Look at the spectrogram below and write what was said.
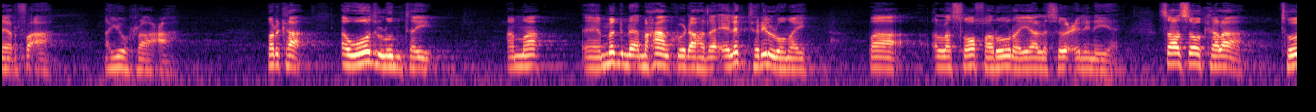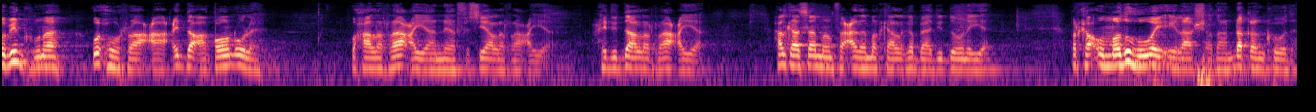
neerfo ah ayuu raacaa. Marka awood luntay ama magna maxaanku idhaahdaa electri lumay baa la soo faruurayaa la soo celinayaa saasoo kalea toobinkuna wuxuu raacaa cidda aqoon u leh. Waxaa la raacayaa neerfisyaa la raacayaa xididaa la raacayaa. Halkaasaa manfacada markaa laga baadi doonaya marka ummaduhu way ilaashadaan dhaqankooda.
